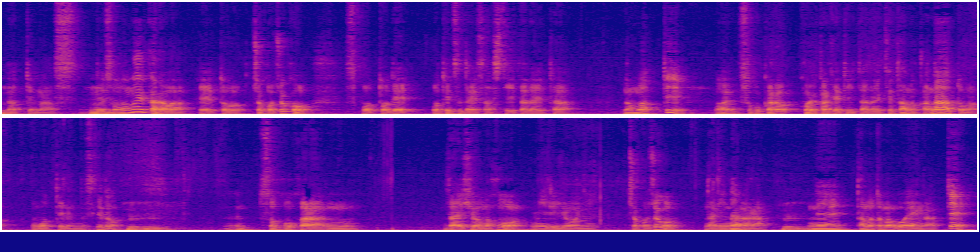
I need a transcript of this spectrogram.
なってます、うん。でその前からは、えー、とちょこちょこスポットでお手伝いさせていただいたのもあって、まあ、そこから声かけていただけたのかなとは思ってるんですけど、うん。そこから、うん、代表の方を見るようにちょこちょこなりながら。うん。でたまたまご縁があって、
